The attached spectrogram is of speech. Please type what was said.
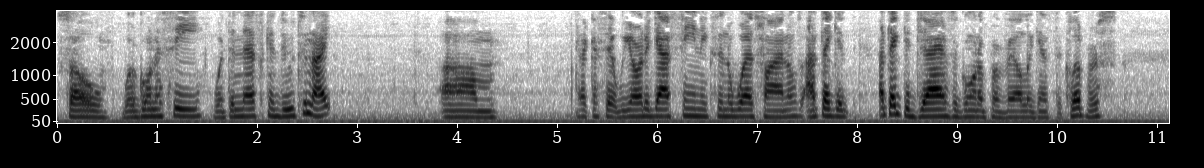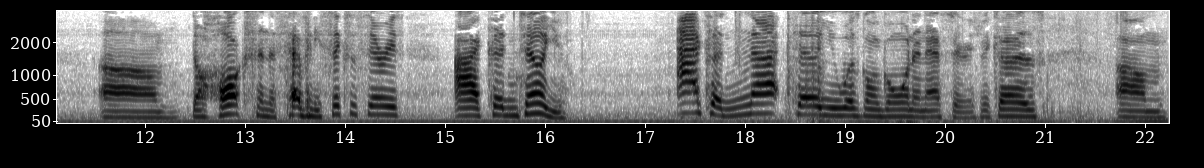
So we're going to see what the Nets can do tonight. Um, like I said, we already got Phoenix in the West Finals. I think it. I think the Jazz are going to prevail against the Clippers. Um, the Hawks in the 76ers series, I couldn't tell you. I could not tell you what's going to go on in that series because, um,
